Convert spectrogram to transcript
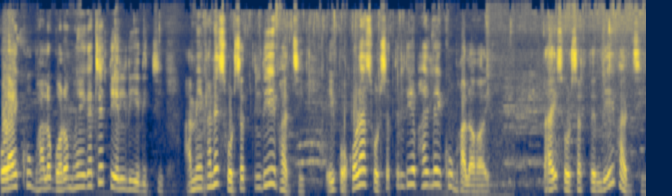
কড়াই খুব ভালো গরম হয়ে গেছে, তেল দিয়ে দিচ্ছি। আমি এখানে সরষের তেল দিয়েই ভাজছি। এই পকোড়া সরষের তেল দিয়ে ভাজলেই খুব ভালো হয়। তাই সরষের তেল দিয়েই ভাজছি।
